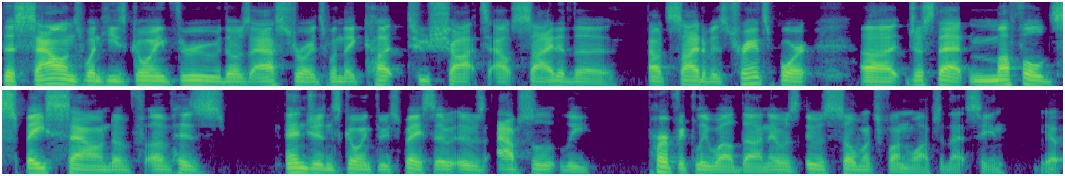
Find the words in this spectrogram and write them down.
The sounds when he's going through those asteroids when they cut two shots outside of the outside of his transport, uh, just that muffled space sound of of his engines going through space. It, it was absolutely perfectly well done. It was it was so much fun watching that scene. Yep.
